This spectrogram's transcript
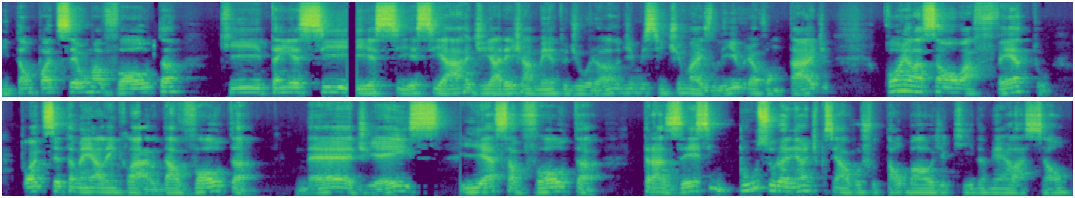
Então pode ser uma volta que tem esse esse esse ar de arejamento de Urano, de me sentir mais livre à vontade. Com relação ao afeto, pode ser também além claro da volta, né, de ex e essa volta trazer esse impulso uraniano, tipo assim, ah, vou chutar o balde aqui da minha relação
